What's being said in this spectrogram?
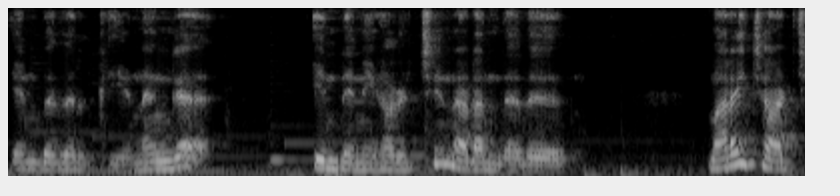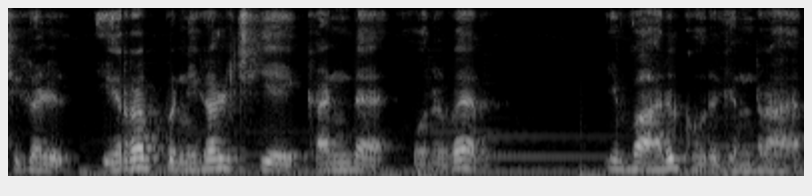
என்பதற்கு இணங்க இந்த நிகழ்ச்சி நடந்தது. மறைச்சாட்சிகள் இறப்பு நிகழ்ச்சியை கண்ட ஒருவர் இவ்வாறு கூறுகின்றார்.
